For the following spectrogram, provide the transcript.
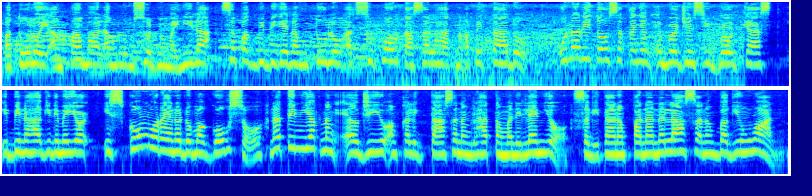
Patuloy ang pamahalaang lungsod ng Maynila sa pagbibigay ng tulong at suporta sa lahat ng apektado. Una rito sa kanyang emergency broadcast, ibinahagi ni Mayor Isko Moreno Domagoso na tiniyak ng LGU ang kaligtasan ng lahat ng Manilenyo sa gitna ng pananalasa ng Bagyong Juan.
